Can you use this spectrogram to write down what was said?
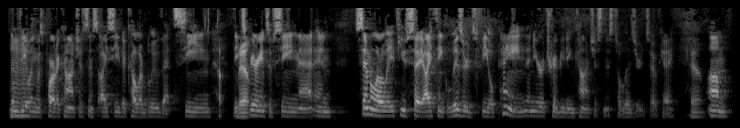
the feeling was part of consciousness. I see the color blue, that's seeing, the Yep. experience of seeing that. And similarly, if you say I think lizards feel pain, then you're attributing consciousness to lizards, okay? Yeah. Um,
